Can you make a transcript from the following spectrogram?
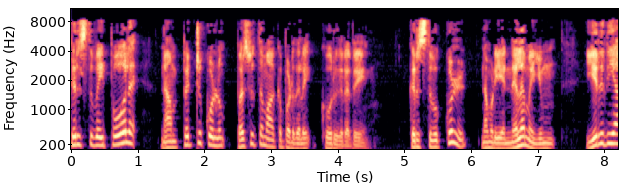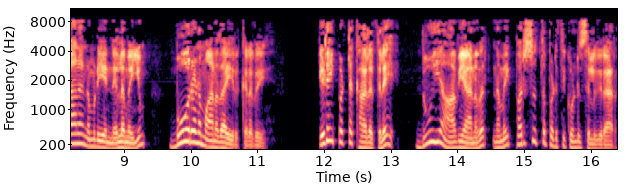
கிறிஸ்துவைப் போல நாம் பெற்றுக்கொள்ளும் பரிசுத்தமாக்கப்படுதலை கூறுகிறது. கிறிஸ்துவுக்குள் நம்முடைய நிலைமையும் இறுதியான நம்முடைய நிலைமையும் பூரணமானதாயிருக்கிறது இடைப்பட்ட காலத்திலே தூய ஆவியானவர் நம்மை பரிசுத்தப்படுத்திக் கொண்டு செல்கிறார்.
